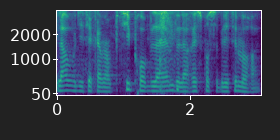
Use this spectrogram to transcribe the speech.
là vous dites il y a quand même un petit problème de la responsabilité morale.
